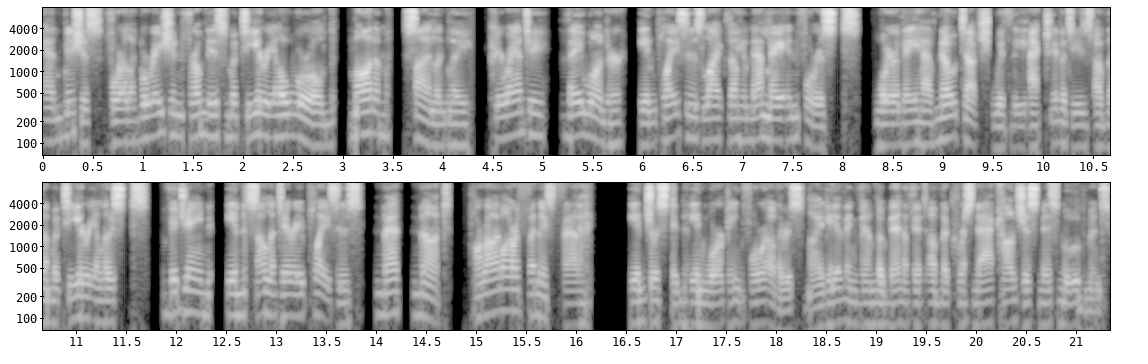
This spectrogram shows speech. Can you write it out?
ambitious for liberation from this material world, Manam, silently, Kiranti, they wander, in places like the Himalayan forests, where they have no touch with the activities of the materialists, Vijain, in solitary places, Nat, not, Paramarthanistha, interested in working for others by giving them the benefit of the Krishna consciousness movement,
